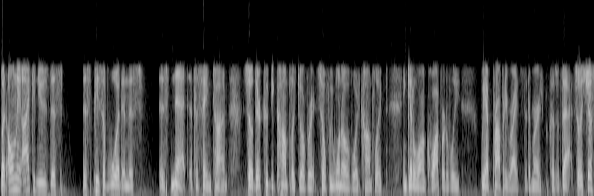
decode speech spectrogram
But only I can use this this piece of wood and this this net at the same time. So there could be conflict over it. So if we want to avoid conflict and get along cooperatively, we have property rights that emerge because of that. So it's just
